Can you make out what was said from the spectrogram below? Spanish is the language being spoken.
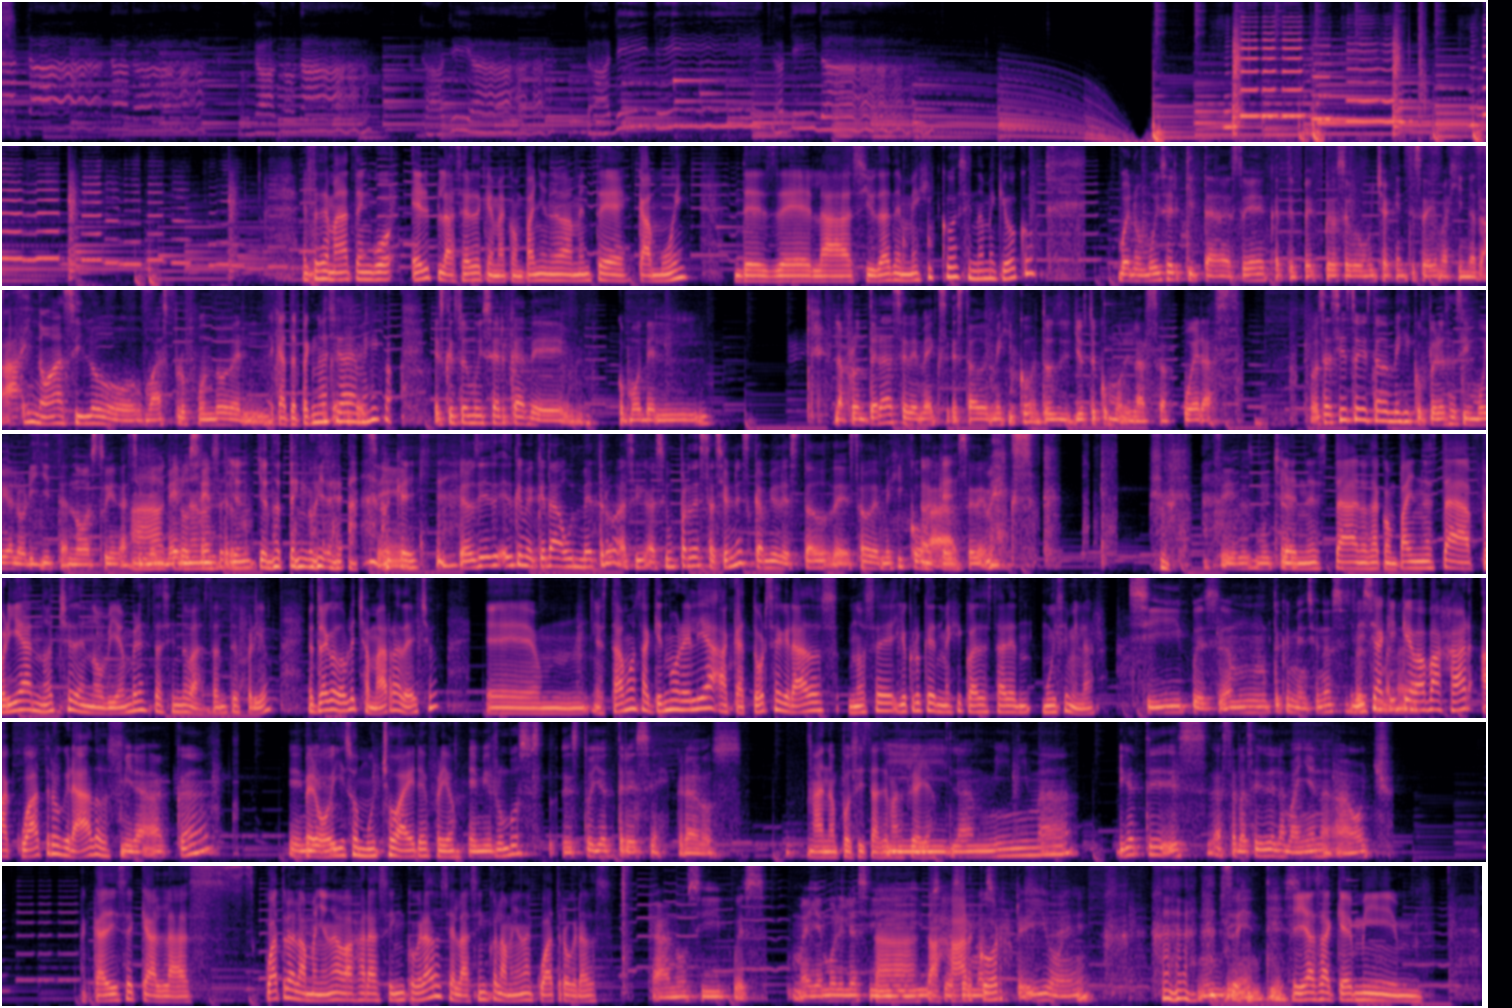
Esta semana tengo el placer de que me acompañe nuevamente Kamui desde la Ciudad de México, si no me equivoco. Bueno, muy cerquita, estoy en Catepec, pero seguro mucha gente se va a imaginar, ay no, así lo más profundo del... ¿Catepec no es Ciudad de México? Es que estoy muy cerca de, como del... La frontera CDMX, Estado de México, entonces yo estoy como en las afueras. O sea, sí estoy en Estado de México, pero es así muy a la orillita, no estoy así en el mero centro. yo, no tengo idea. Sí. Pero sí, es, que me queda un metro, así, así un par de estaciones, cambio de Estado de, estado de México a CDMX. Sí, es mucho. en esta, nos acompaña en esta fría noche de noviembre. Está haciendo bastante frío. Yo traigo doble chamarra, de hecho. Eh, estamos aquí en Morelia a 14 grados. No sé, yo creo que en México ha de estar en muy similar. Sí, pues um, que mencionas. Dice aquí que va a bajar a 4 grados. Mira, acá. Pero hoy hizo mucho aire frío. En mis rumbos estoy a 13 grados. Ah, no, pues sí está hace más frío ya. Y la mínima Fíjate, es hasta las 6 de la mañana a 8. Acá dice que a las 4 de la mañana bajará a 5 grados y a las 5 de la mañana a 4 grados. Ah, no, sí, pues allá en Morelia sí está, hardcore. frío, ¿eh? sí. Y ya saqué mi,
